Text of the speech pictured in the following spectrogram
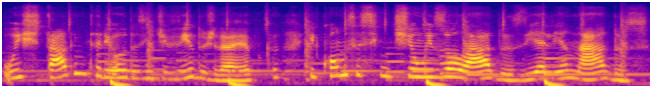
o estado interior dos indivíduos da época e como se sentiam isolados e alienados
